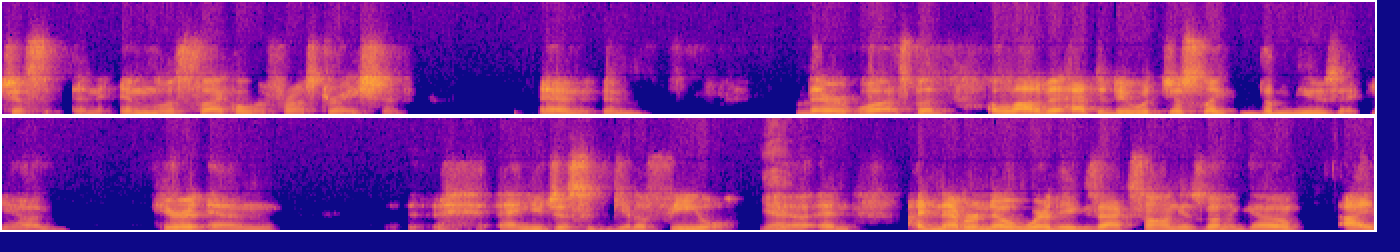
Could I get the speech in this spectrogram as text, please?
just an endless cycle of frustration? and and there it was. But a lot of it had to do with just like the music, you know, hear it and and you just get a feel. Yeah. You know? And I never know where the exact song is going to go. I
